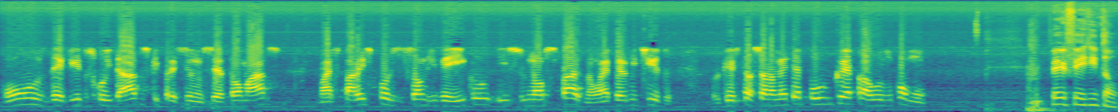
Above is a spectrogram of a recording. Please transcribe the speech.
com os devidos cuidados que precisam ser tomados, mas para exposição de veículo isso não se faz, não é permitido porque o estacionamento é público e é para uso comum. Perfeito, então.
